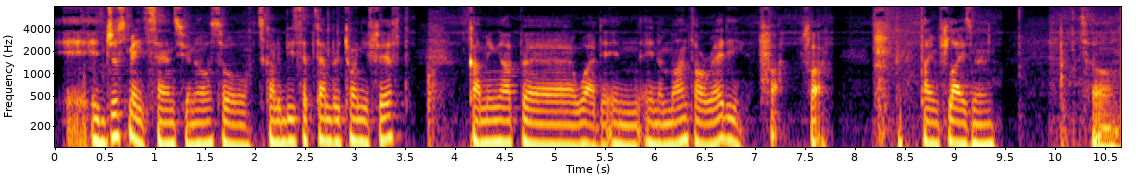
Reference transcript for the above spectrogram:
it just made sense, you know. So it's going to be September 25th coming up uh, what in in a month already? Fuck, fuck. time flies man. So.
